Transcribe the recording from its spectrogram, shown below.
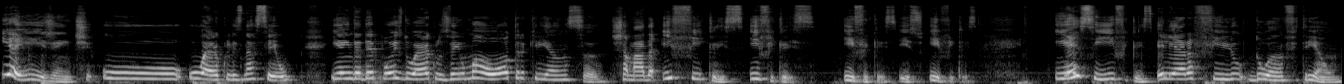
E aí, gente, o, o Hércules nasceu. E ainda depois do Hércules veio uma outra criança chamada Ificles. Ificles. Ificles, isso, Ificles. E esse Ificles, ele era filho do anfitrião.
